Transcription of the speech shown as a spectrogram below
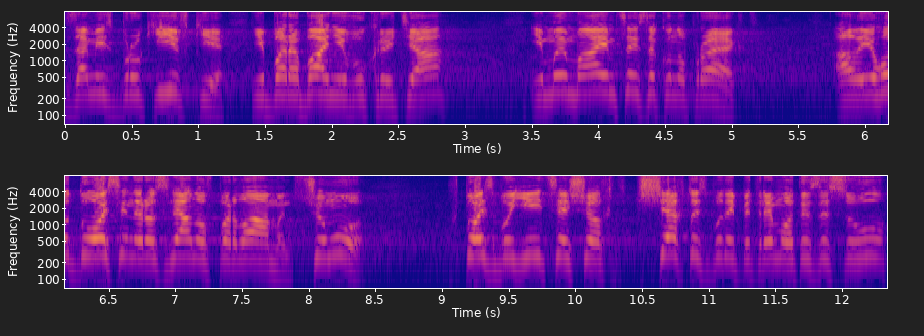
замість бруківки і барабанів в укриття. І ми маємо цей законопроект, але його досі не розглянув парламент. Чому? Хтось боїться, що ще хтось буде підтримувати ЗСУ.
